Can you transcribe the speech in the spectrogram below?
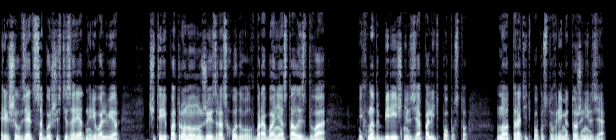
решил взять с собой шестизарядный револьвер. Четыре патрона он уже израсходовал, в барабане осталось два. Их надо беречь, нельзя палить попусту. Но тратить попусту время тоже нельзя.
